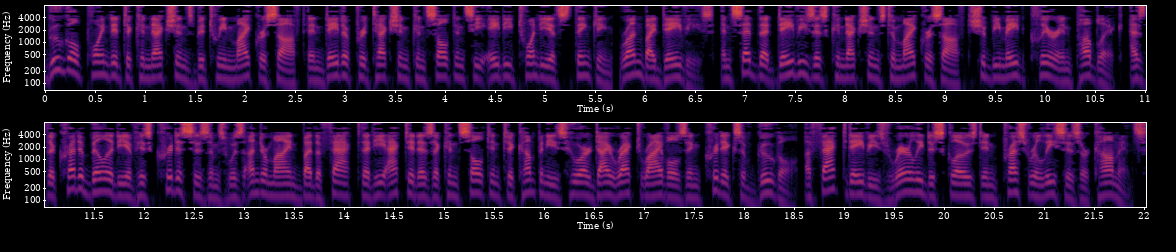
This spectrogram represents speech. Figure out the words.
Google pointed to connections between Microsoft and data protection consultancy 80/20ths Thinking, run by Davies, and said that Davies's connections to Microsoft should be made clear in public, as the credibility of his criticisms was undermined by the fact that he acted as a consultant to companies who are direct rivals and critics of Google, a fact Davies rarely disclosed in press releases or comments.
